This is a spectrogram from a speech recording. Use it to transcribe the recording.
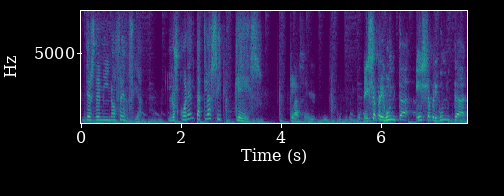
desde mi inocencia, ¿los 40 Classic qué es? Clase. Esa pregunta, esa pregunta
